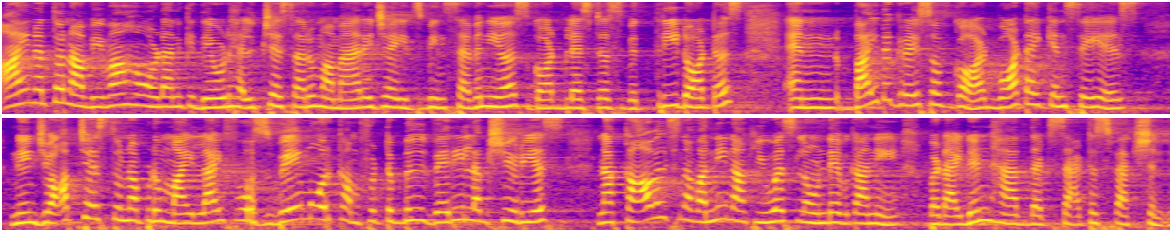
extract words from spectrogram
ఆయనతో నా వివాహం అవడానికి దేవుడు హెల్ప్ చేశారు. మా మ్యారేజ్ అయ్యి it's been seven years God blessed us with three daughters and by the grace of God what I can say is నేను జాబ్ చేస్తున్నప్పుడు my life was way more comfortable very luxurious నాకు కావాల్సినవన్నీ నాకు యూఎస్లో ఉండేవి కానీ but I didn't have that satisfaction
